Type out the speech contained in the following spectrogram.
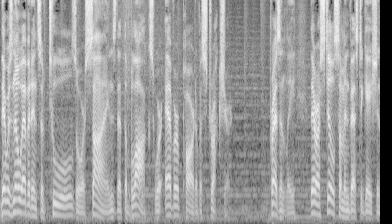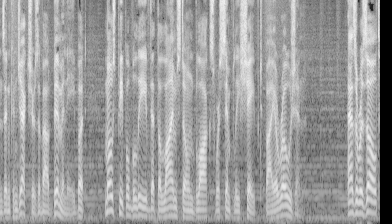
There was no evidence of tools or signs that the blocks were ever part of a structure. Presently, there are still some investigations and conjectures about Bimini, but most people believe that the limestone blocks were simply shaped by erosion. As a result,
